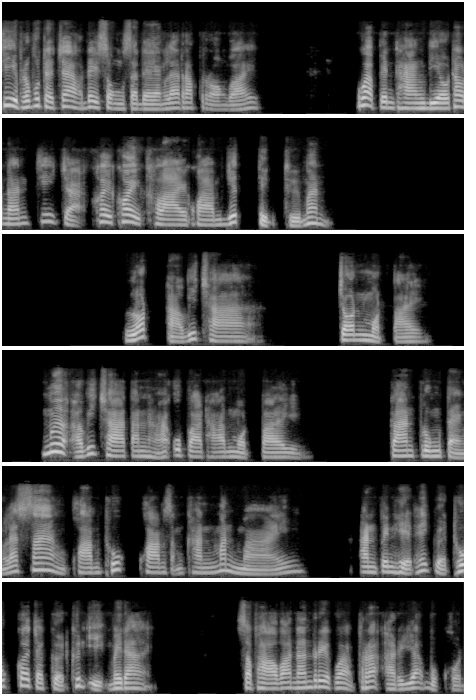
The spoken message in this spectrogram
ที่พระพุทธเจ้าได้ทรงแสดงและรับรองไว้ ว่าเป็นทางเดียวเท่านั้นที่จะค่อยๆคคลายความยึดติดถือมั่น ลดอวิชชา จนหมดไป เมื่ออวิชชาตันหาอุปาทานหมดไป การปรุงแต่งและสร้างความทุกข์ความสำคัญมั่นหมาย อันเป็นเหตุให้เกิดทุกข์ก็จะเกิดขึ้นอีกไม่ได้ สภาวะนั้นเรียกว่าพระอริยบุคคล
